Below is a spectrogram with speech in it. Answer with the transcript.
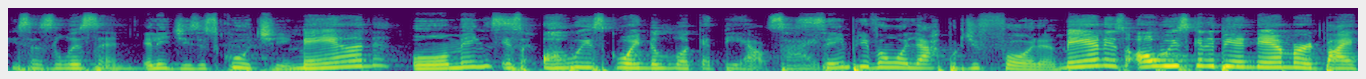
He says, listen, Ele diz: escute, man homens is always going to look at the outside. sempre vão olhar por de fora. Man is always going to be enamored by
